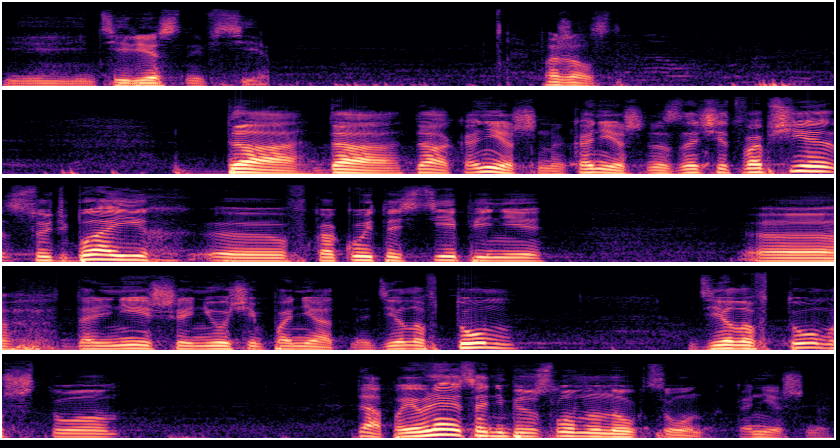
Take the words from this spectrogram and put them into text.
и интересны все. Пожалуйста. Да, да, да, конечно, конечно. Значит, вообще судьба их э, в какой-то степени э, дальнейшая не очень понятна. Дело в том, дело в том, что да, появляются они, безусловно, на аукционах, конечно.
